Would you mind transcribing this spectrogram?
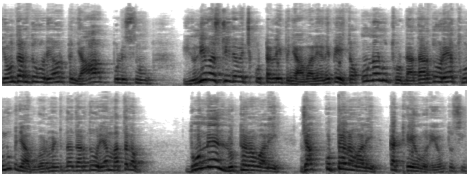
ਕਿਉਂ ਦਰਦ ਹੋ ਰਿਹਾ ਔਰ ਪੰਜਾਬ ਪੁਲਿਸ ਨੂੰ ਯੂਨੀਵਰਸਿਟੀ ਦੇ ਵਿੱਚ ਕੁੱਟਣ ਲਈ ਪੰਜਾਬ ਵਾਲਿਆਂ ਨੇ ਭੇਜਤਾ। ਉਹਨਾਂ ਨੂੰ ਤੁਹਾਡਾ ਦਰਦ ਹੋ ਰਿਹਾ, ਤੁਹਾਨੂੰ ਪੰਜਾਬ ਗਵਰਨਮੈਂਟ ਦਾ ਦਰਦ ਹੋ ਰਿਹਾ। ਮਤਲਬ ਦੋਨੇ ਲੁੱਟਣ ਵਾਲੇ ਜਾਂ ਕੁੱਟਣ ਵਾਲੇ ਇਕੱਠੇ ਹੋ ਰਹੇ ਹੋ ਤੁਸੀਂ।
